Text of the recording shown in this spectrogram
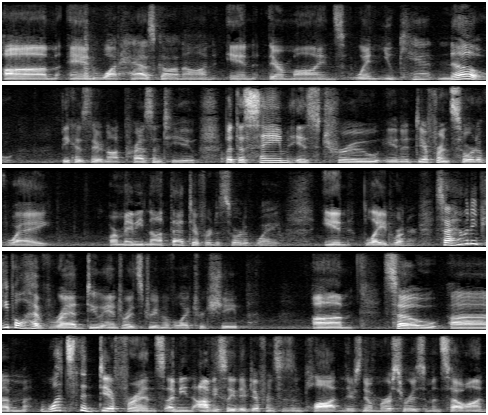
um, and what has gone on in their minds when you can't know because they're not present to you. But the same is true in a different sort of way, or maybe not that different a sort of way, in Blade Runner. So, how many people have read Do Androids Dream of Electric Sheep? Um, so, um, what's the difference? I mean, obviously, there are differences in plot and there's no mercerism and so on.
